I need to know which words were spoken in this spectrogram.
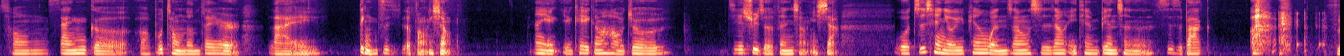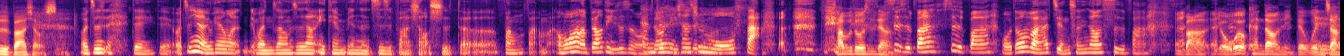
从三个呃不同的 layer 来定自己的方向。那也也可以刚好就接续着分享一下。我之前有一篇文章是让一天变成了四十八个。四十八小时，我之对对，我之前有一篇文文章是让一天变成四十八小时的方法嘛，我忘了标题是什么，感觉很像是魔法，差不多是这样。四十八，四十八，我都把它简称叫四八。四八有我有看到你的文章，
